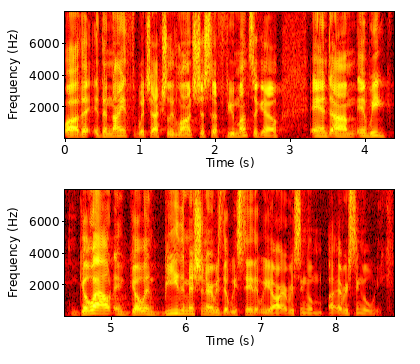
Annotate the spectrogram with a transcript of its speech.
uh, the, the ninth, which actually launched just a few months ago. And, um, and we go out and go and be the missionaries that we say that we are every single, uh, every single week.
